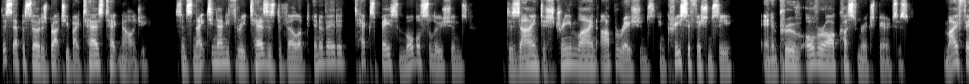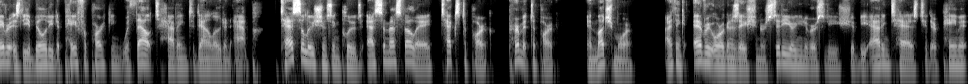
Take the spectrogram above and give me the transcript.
This episode is brought to you by Tez Technology. Since 1993, Tez has developed innovative text based mobile solutions designed to streamline operations, increase efficiency, and improve overall customer experiences. My favorite is the ability to pay for parking without having to download an app. Tez solutions includes SMS valet, text to park, permit to park, and much more. I think every organization or city or university should be adding Tez to their payment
